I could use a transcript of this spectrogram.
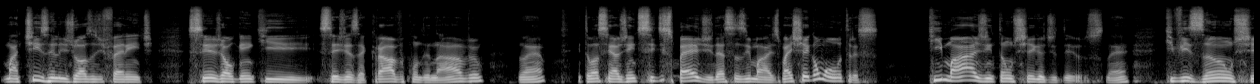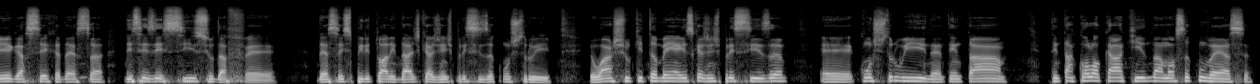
matiz religiosa diferente, seja alguém que seja execrável, condenável, não é? Então assim a gente se despede dessas imagens, mas chegam outras. Que imagem então chega de Deus, né? Que visão chega acerca dessa desse exercício da fé? Dessa espiritualidade que a gente precisa construir. Eu acho que também é isso que a gente precisa é, construir, né? tentar, tentar colocar aqui na nossa conversa.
